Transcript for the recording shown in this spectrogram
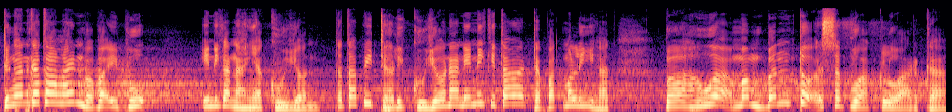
dengan kata lain Bapak Ibu, ini kan hanya guyon, tetapi dari guyonan ini kita dapat melihat bahwa membentuk sebuah keluarga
